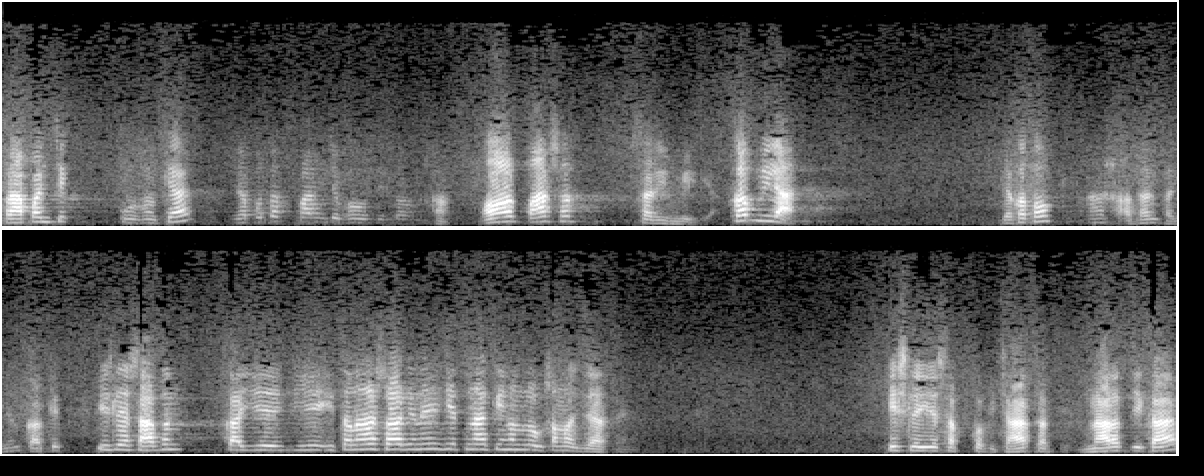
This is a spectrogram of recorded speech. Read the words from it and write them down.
प्रापंचिक क्या? और पार्षद शरीर मिल गया। कब मिला? देखो तो साधन भजन करके, इसलिए साधन का ये ये इतना सहज नहीं जितना कि हम लोग समझ जाते हैं। इसलिए ये सबको विचार करते हैं नारद जी का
